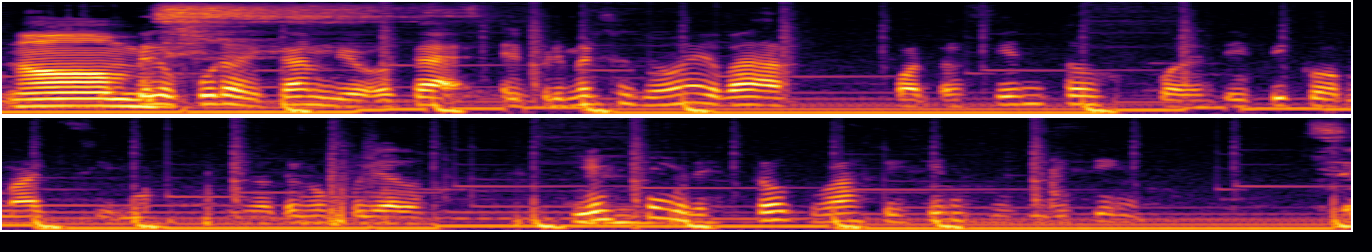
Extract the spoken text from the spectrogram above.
No me... Qué locura de cambio. O sea, el primer 109 va a 440 y pico máximo. Lo tengo fuleado. Y este de stock va a 665. Sí,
